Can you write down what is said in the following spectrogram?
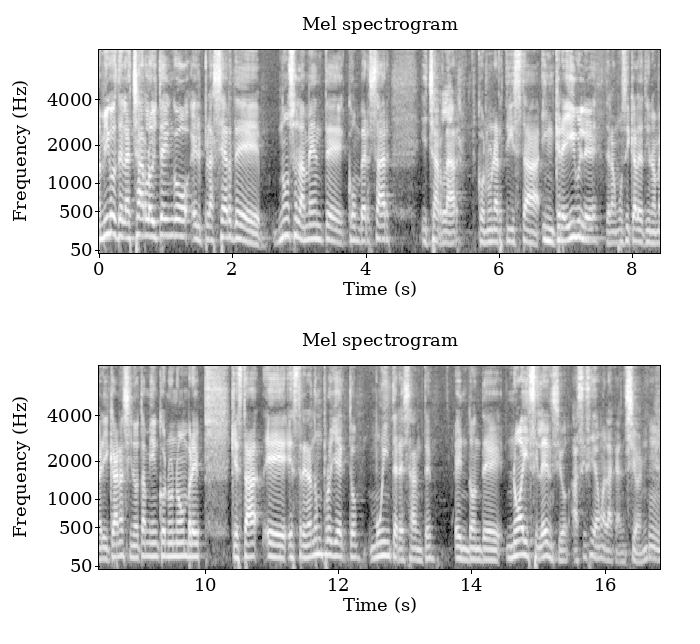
Amigos de la charla, hoy tengo el placer de no solamente conversar y charlar con un artista increíble de la música latinoamericana, sino también con un hombre que está eh, estrenando un proyecto muy interesante en donde no hay silencio, así se llama la canción, Hmm.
